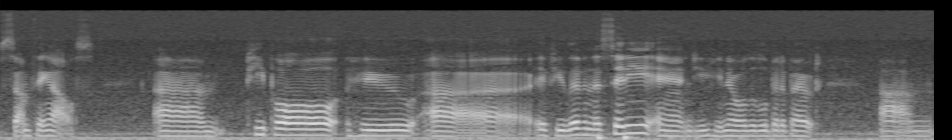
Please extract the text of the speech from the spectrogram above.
something else. Um, people who, uh, if you live in the city and you, know a little bit about um,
